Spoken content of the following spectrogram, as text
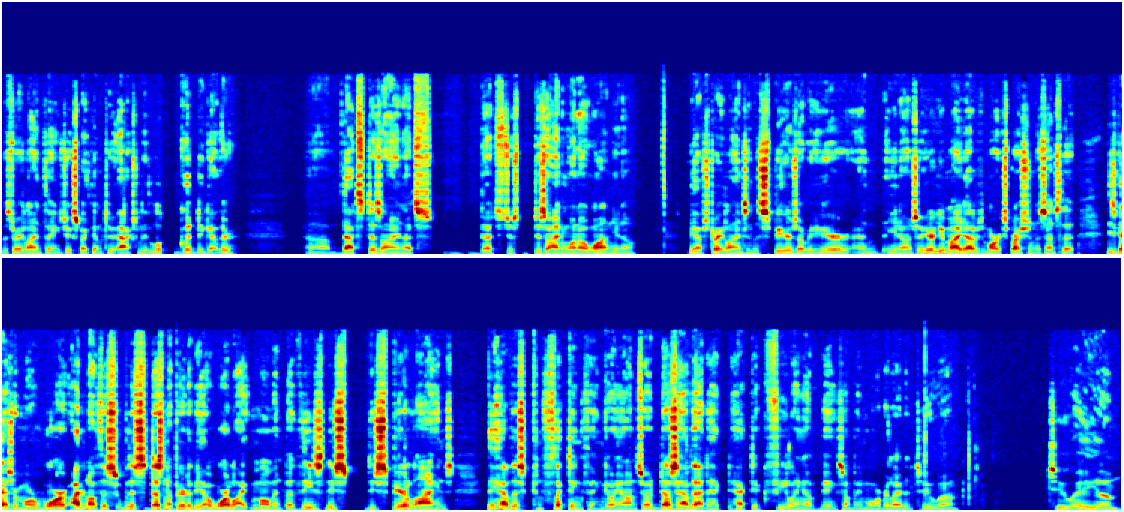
the straight line things, you expect them to actually look good together. Um, that's design. That's that's just design 101. You know, you have straight lines and the spears over here, and you know, and so here you might have more expression in the sense that these guys are more war. I don't know if this this doesn't appear to be a warlike moment, but these these these spear lines, they have this conflicting thing going on. So it does have that hectic feeling of being something more related to uh, to a um,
